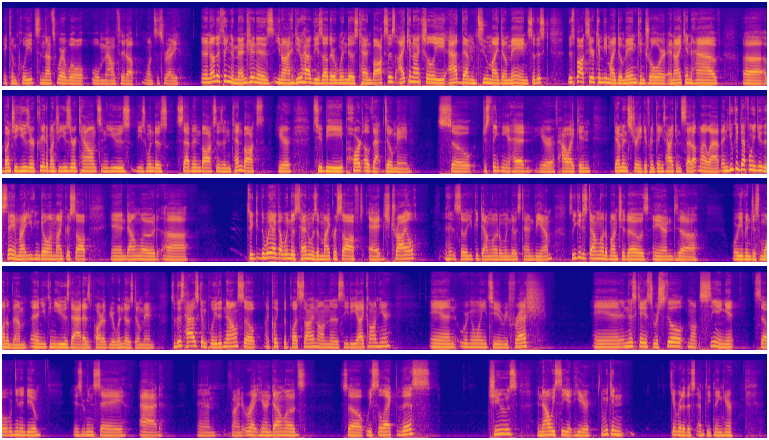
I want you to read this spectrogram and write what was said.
it completes, and that's where we'll we'll mount it up once it's ready. And another thing to mention is, you know, I do have these other Windows 10 boxes. I can actually add them to my domain. So this this box here can be my domain controller, and I can have uh, a bunch of user create a bunch of user accounts and use these Windows 7 boxes and 10 box here to be part of that domain. So just thinking ahead here of how I can demonstrate different things, how I can set up my lab. And you could definitely do the same, right? You can go on Microsoft and download. Uh, to the way I got Windows 10 was a Microsoft Edge trial. So you could download a Windows 10 VM. So you could just download a bunch of those and, uh, or even just one of them, and you can use that as part of your Windows domain. So this has completed now. So I click the plus sign on the CD icon here, and we're going to refresh. And in this case, we're still not seeing it. So what we're going to do is we're going to say add and find it right here in downloads. So we select this, choose, and now we see it here. And we can get rid of this empty thing here.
